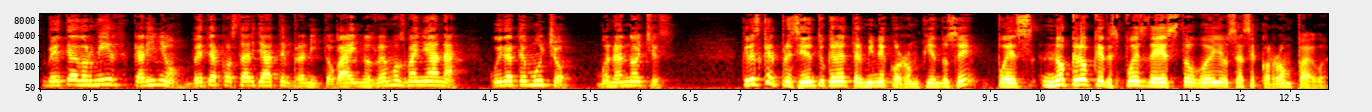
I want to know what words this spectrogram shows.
vete a dormir, cariño. Vete a acostar ya tempranito. Bye, nos vemos mañana. Cuídate mucho. Buenas noches. ¿Crees que el presidente ucraniano termine corrompiéndose? Pues no creo que después de esto, güey, o sea, se corrompa, güey.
